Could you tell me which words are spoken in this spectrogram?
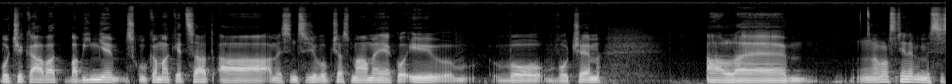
očekávat, baví mě s klukama kecat a, a myslím si, že občas máme jako i o, o čem, ale No vlastně nevím, jestli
